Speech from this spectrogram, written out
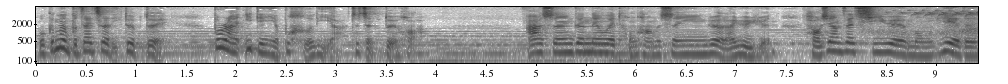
我根本不在这里，对不对？不然一点也不合理啊！这整个对话，阿生跟那位同行的声音越来越远，好像在七月猛烈的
